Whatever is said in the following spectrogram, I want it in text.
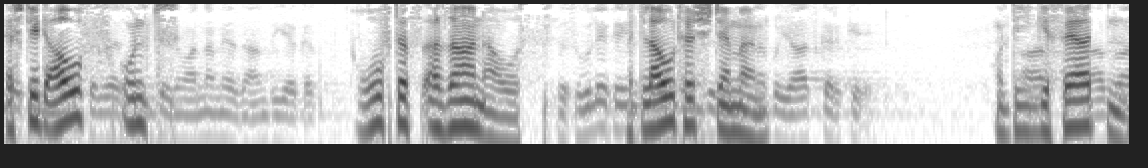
Er steht auf und ruft das Asan aus mit lauter Stimme. Und die Gefährten,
